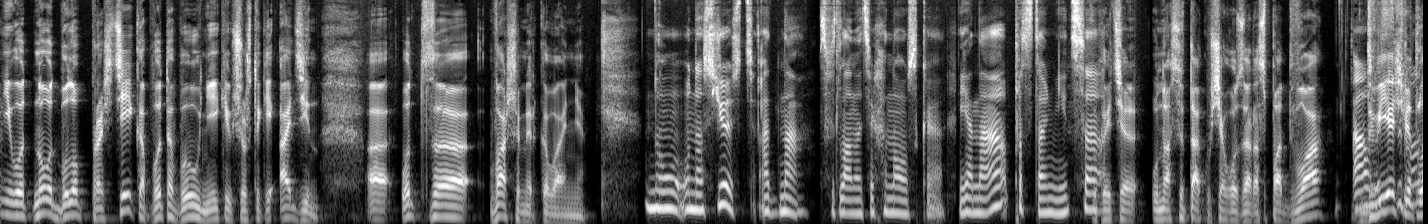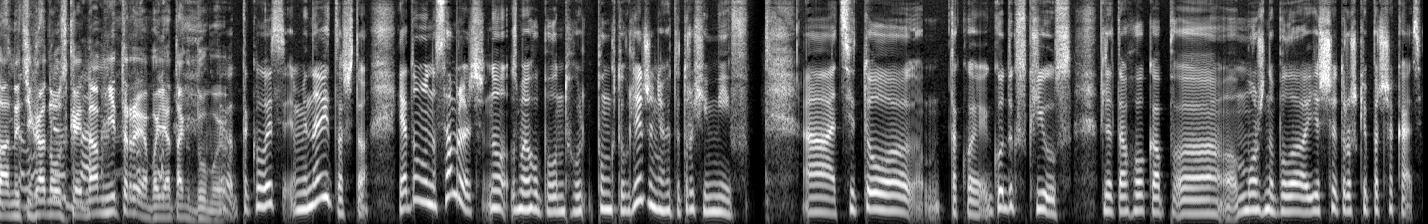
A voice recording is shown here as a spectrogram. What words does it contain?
не вот ну вот было прасцей каб это быў нейкі ўсё ж таки один вот ваше меркаванне пытанне Ну у нас ёсць одна Светлана Тхановская яна прадстаўніца Слухайте, у нас і так усяго зараз по два. А две Светланы Тхановскай нам не трэба я так думаю. Так вось менавіта что я думаю насамрэч Ну з майго пункту пункту гледжання гэта трохі міф. А, ці то такой good excuse для того каб можна было яшчэ трошки пачакаць.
